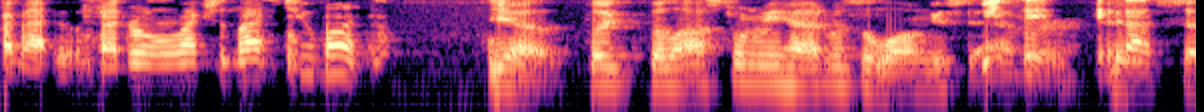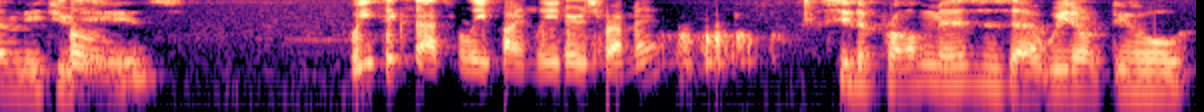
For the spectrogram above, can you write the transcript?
I've had the federal election last two months. Yeah, like the last one we had was the longest We ever, see- and it was 72 so- days. We successfully find leaders from it. See, the problem is, is that we don't do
